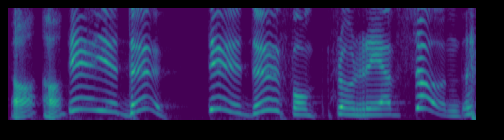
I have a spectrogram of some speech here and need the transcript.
Ja, ja. Det är ju du! Det är du från, från Revsund!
